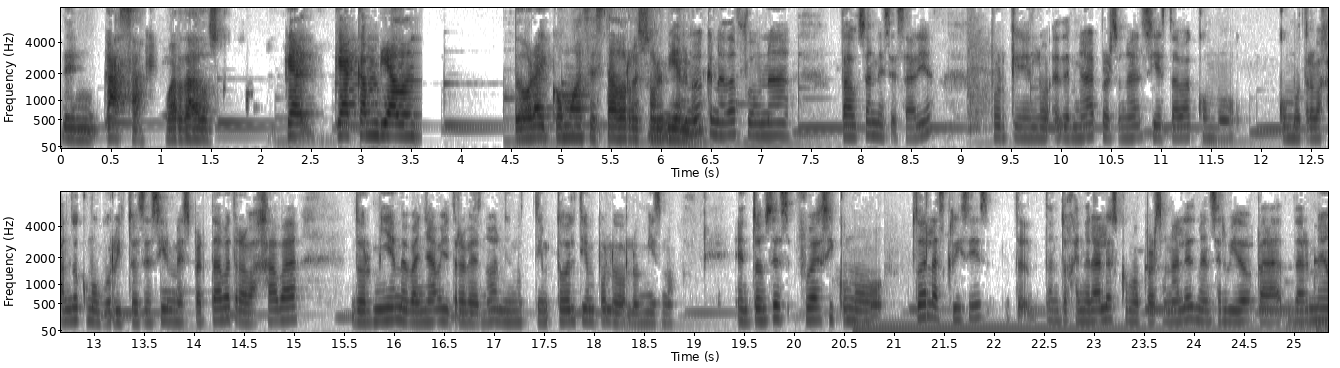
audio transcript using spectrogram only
en casa, guardados? ¿Qué, ha cambiado en ahora y cómo has estado resolviendo? Primero que nada fue una pausa necesaria porque de manera personal sí estaba como, como trabajando como burrito, es decir, me despertaba, trabajaba, dormía, me bañaba y otra vez, ¿no? Al mismo tiempo, todo el tiempo lo, lo mismo. Entonces fue así como todas las crisis, tanto generales como personales, me han servido para darme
